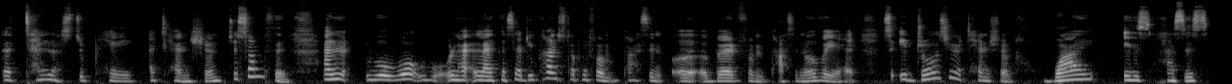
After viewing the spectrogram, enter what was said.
that tell us to pay attention to something. And what, like, I said, you can't stop it from passing a, a bird from passing over your head. So it draws your attention. Why is has this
